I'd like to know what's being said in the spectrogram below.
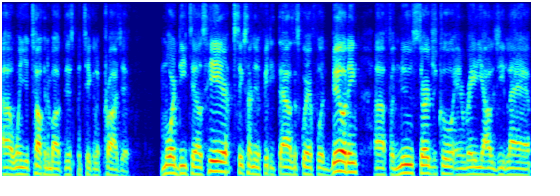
uh, when you're talking about this particular project. More details here, 650,000 square foot building uh, for new surgical and radiology lab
